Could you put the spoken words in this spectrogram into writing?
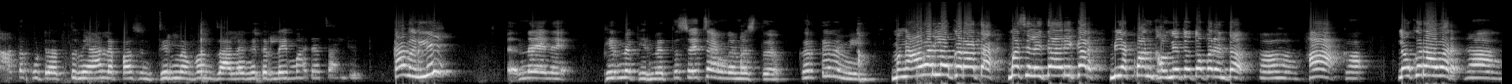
आता कुठं? तुम्ही आल्यापासून फिरणं बंद झालं नाही तर लई मजा चालली होती. काय म्हणली? नाही नाही. फिरणं फिरणं तसंही चांगलं नसतं. करते ना मी. मग आवर लवकर आता. मसाल्याची तयारी कर. मी एक पान खाऊन येतो तोपर्यंत. हा हा. हा. का लवकर आवर. हा.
